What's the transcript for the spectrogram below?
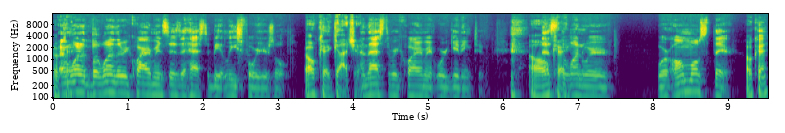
okay. And one of, but one of the requirements is it has to be at least four years old, okay, gotcha. and that's the requirement we're getting to. Oh, That's okay. the one where we're almost there, Okay.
